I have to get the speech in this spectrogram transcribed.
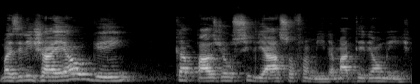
mas ele já é alguém capaz de auxiliar a sua família materialmente.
